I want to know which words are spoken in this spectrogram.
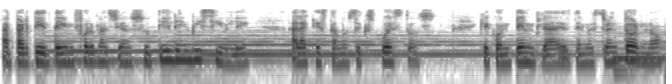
a partir de información sutil e invisible a la que estamos expuestos, que contempla desde nuestro entorno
